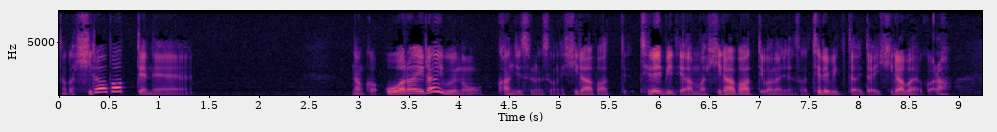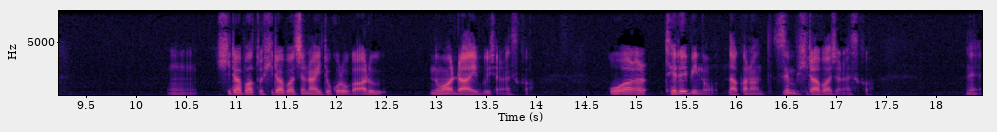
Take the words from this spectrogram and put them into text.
なんか平場ってねなんかお笑いライブの感じするんですよね。平場って。テレビであんま平場って言わないじゃないですか。テレビって大体平場やから。うん。平場と平場じゃないところがあるのはライブじゃないですか。おわテレビの中なんて全部平場じゃないですか。ね。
